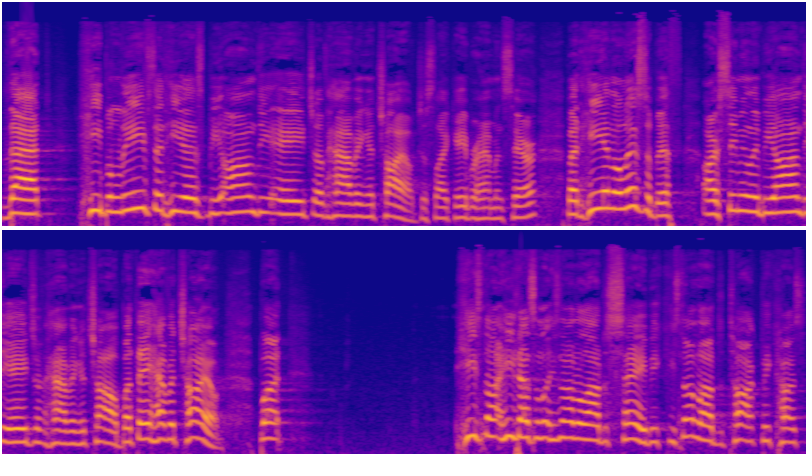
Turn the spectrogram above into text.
that he believes that he is beyond the age of having a child, just like Abraham and Sarah. But he and Elizabeth are seemingly beyond the age of having a child, but they have a child. But he's not, he doesn't, he's not allowed to say, he's not allowed to talk because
